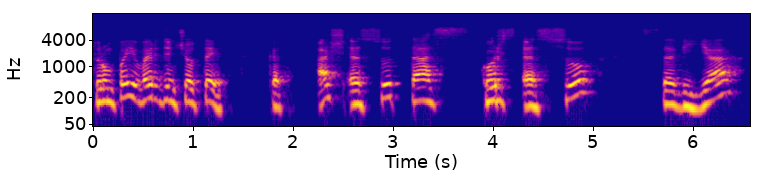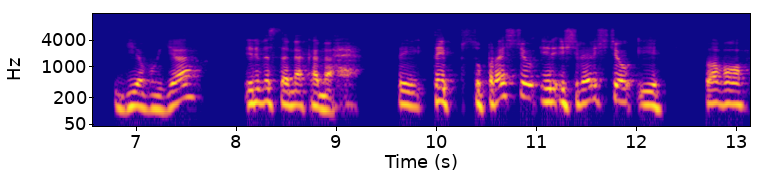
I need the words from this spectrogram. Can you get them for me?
trumpai įvardinčiau taip kad aš esu tas kurs esu savyje dievuje ir visame kame. Tai taip suprasčiau ir išversčiau į savo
